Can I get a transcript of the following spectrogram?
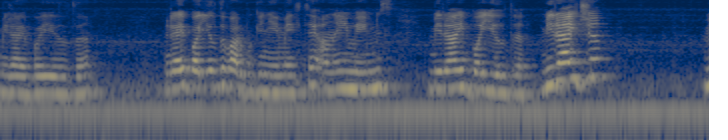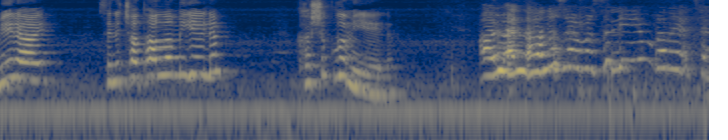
Miray bayıldı. Miray bayıldı var bugün yemekte. Ana yemeğimiz Miray bayıldı. Miraycığım. Miray. Seni çatalla mı yiyelim? Kaşıkla mı yiyelim? Ay ben lahana sarmasını yiyeyim bana yeter.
